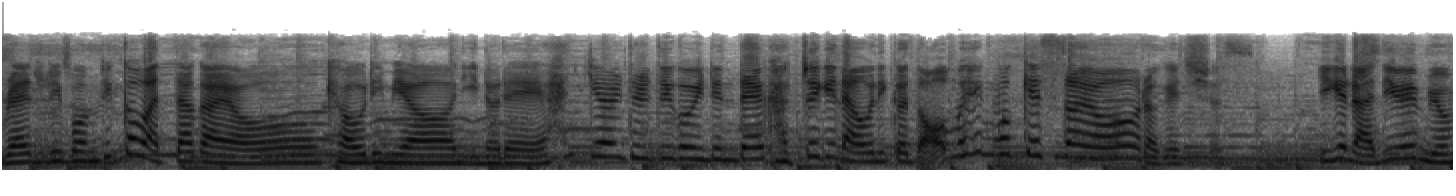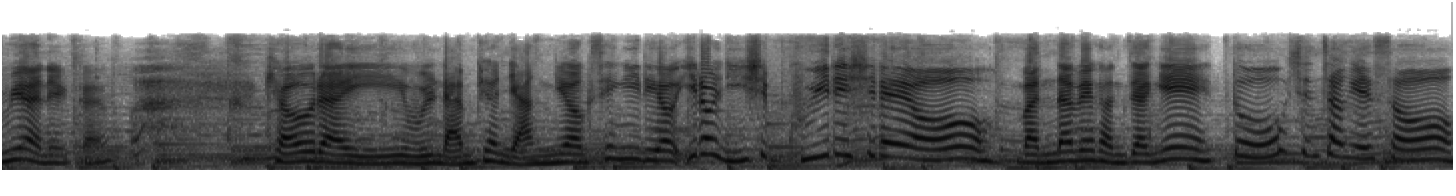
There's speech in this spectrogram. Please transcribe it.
레드 리본 픽업 왔다가요. 겨울이면 이 노래 한결 들뜨고 있는데 갑자기 나오니까 너무 행복했어요. 라고 해주셨어요. 이게 라디오의 묘미 아닐까요? 겨울아이 우리 남편 양력 생일이요. 1월 29일이시래요. 만남의 광장에 또 신청해서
